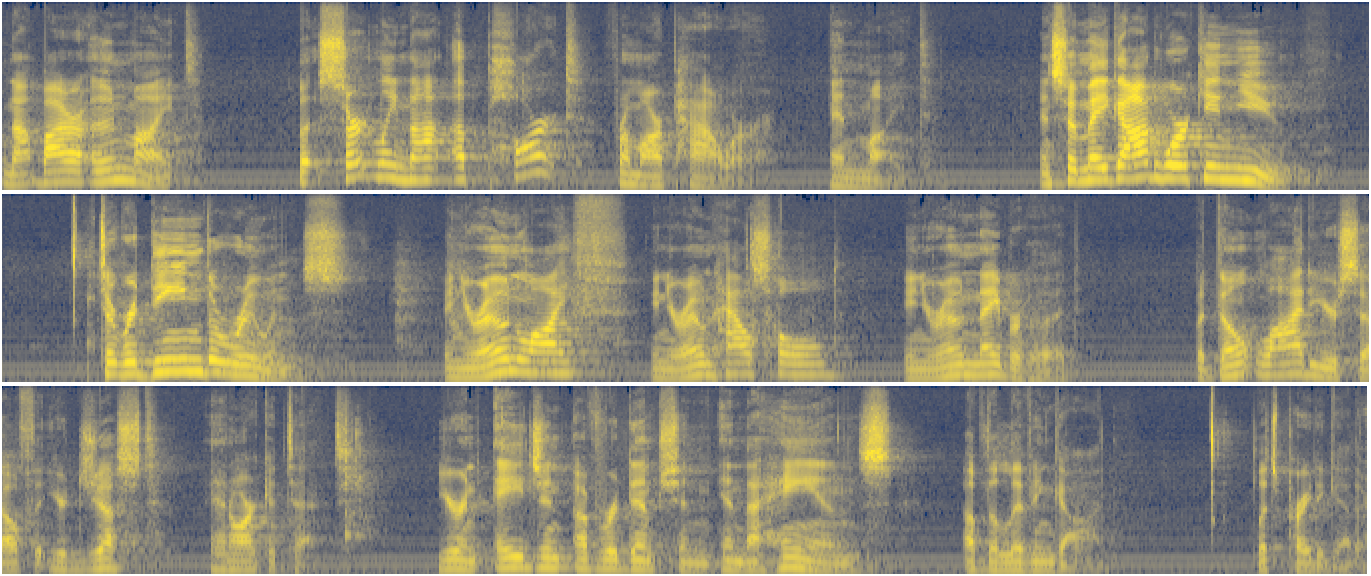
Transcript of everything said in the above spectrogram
not by our own might, but certainly not apart from our power and might. And so may God work in you to redeem the ruins in your own life, in your own household, in your own neighborhood. But don't lie to yourself that you're just an architect. You're an agent of redemption in the hands of the living God. Let's pray together.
